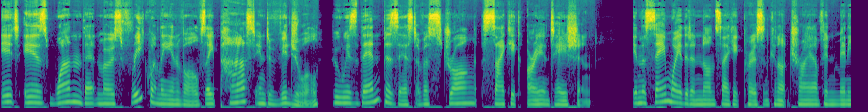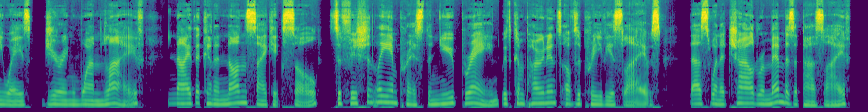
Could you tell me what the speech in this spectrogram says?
it is one that most frequently involves a past individual who is then possessed of a strong psychic orientation. In the same way that a non psychic person cannot triumph in many ways during one life, neither can a non psychic soul sufficiently impress the new brain with components of the previous lives. Thus, when a child remembers a past life,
